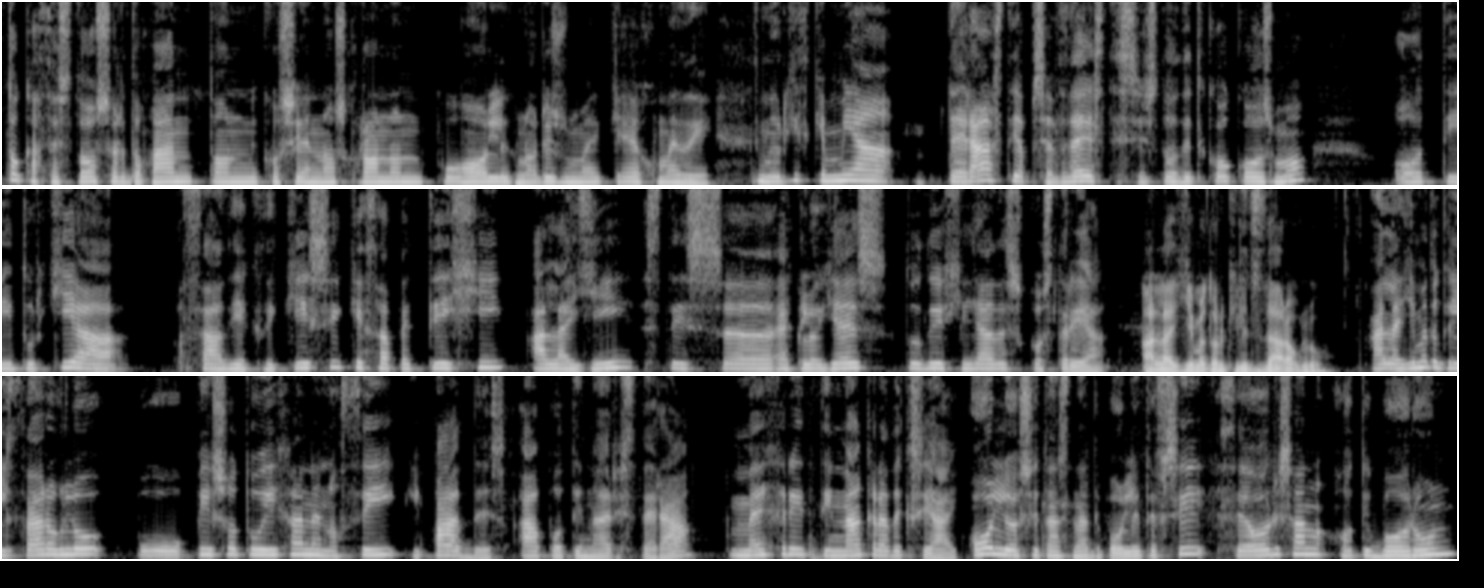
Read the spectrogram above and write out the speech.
το καθεστώς Ερντογάν των 21 χρόνων που όλοι γνωρίζουμε και έχουμε δει. Δημιουργήθηκε μια τεράστια ψευδέστηση στο δυτικό κόσμο ότι η Τουρκία θα διεκδικήσει και θα πετύχει αλλαγή στις ε, εκλογές του 2023. Αλλαγή με τον Κιλιτστάρογλου. Αλλαγή με τον Κιλιστάρογλου που πίσω του είχαν ενωθεί οι πάντες από την αριστερά μέχρι την άκρα δεξιά. Όλοι όσοι ήταν στην αντιπολίτευση θεώρησαν ότι μπορούν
